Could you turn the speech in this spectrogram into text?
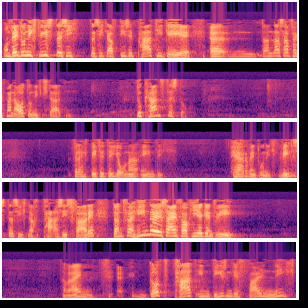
Und wenn du nicht willst, dass ich, dass ich auf diese Party gehe, äh, dann lass einfach mein Auto nicht starten. Du kannst es doch. Vielleicht betete Jona ähnlich. Herr, wenn du nicht willst, dass ich nach Tarsis fahre, dann verhindere es einfach irgendwie. Aber nein, Gott tat ihm diesen Gefallen nicht.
